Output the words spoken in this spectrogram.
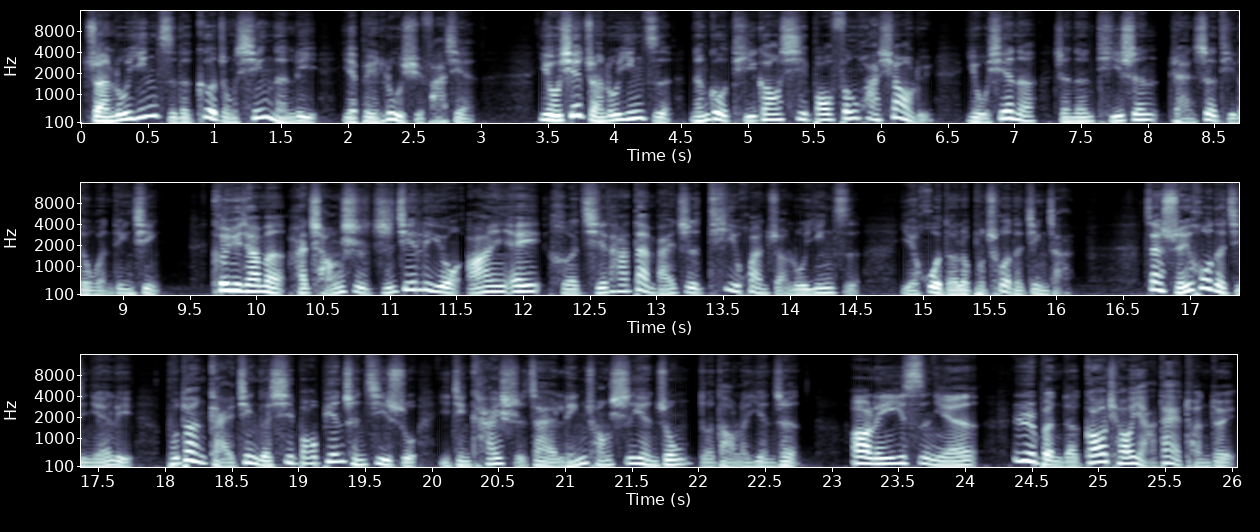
转录因子的各种新能力也被陆续发现。有些转录因子能够提高细胞分化效率，有些呢则能提升染色体的稳定性。科学家们还尝试直接利用 RNA 和其他蛋白质替换转录因子，也获得了不错的进展。在随后的几年里，不断改进的细胞编程技术已经开始在临床试验中得到了验证。二零一四年，日本的高桥雅代团队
